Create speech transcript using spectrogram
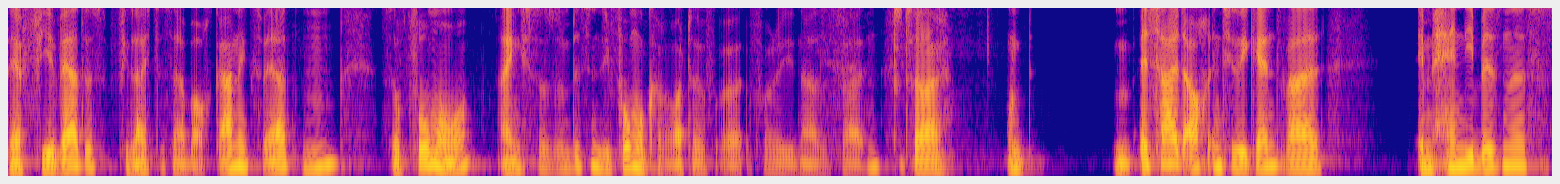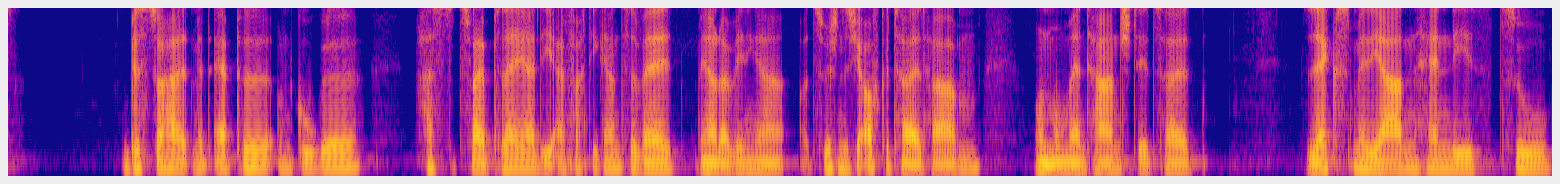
der viel wert ist. Vielleicht ist er aber auch gar nichts wert. Hm? So FOMO, eigentlich so, so ein bisschen die FOMO-Karotte vor, vor die Nase zu halten. Total. Und ist halt auch intelligent, weil im Handy-Business bist du halt mit Apple und Google, hast du zwei Player, die einfach die ganze Welt mehr oder weniger zwischen sich aufgeteilt haben. Und momentan steht es halt 6 Milliarden Handys zu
